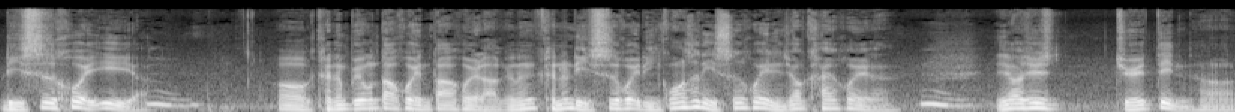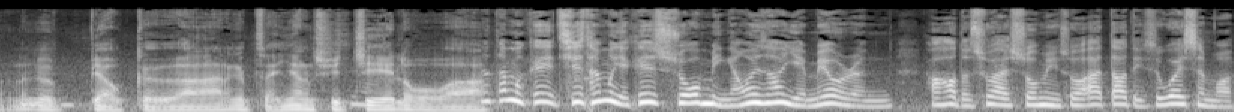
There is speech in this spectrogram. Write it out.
理事会议啊。嗯。哦，可能不用到会员大会了，可能可能理事会，你光是理事会你就要开会了，嗯，你要去决定哈、哦、那个表格啊，那个怎样去揭露啊？那他们可以，其实他们也可以说明啊，为什么也没有人好好的出来说明说啊，到底是为什么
